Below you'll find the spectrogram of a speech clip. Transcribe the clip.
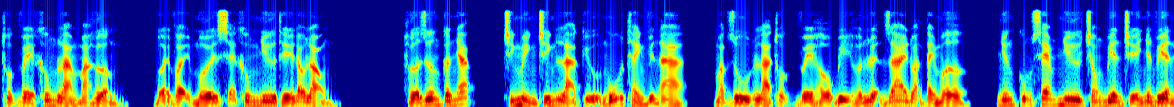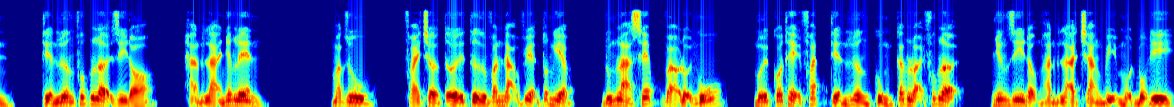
thuộc về không làm mà hưởng, bởi vậy mới sẽ không như thế đau lòng. Hứa Dương cân nhắc, chính mình chính là cựu ngũ thành viên A, mặc dù là thuộc về hậu bị huấn luyện giai đoạn tay mơ, nhưng cũng xem như trong biên chế nhân viên, tiền lương phúc lợi gì đó, hẳn là nhấc lên. Mặc dù, phải chờ tới từ văn đạo viện tốt nghiệp, đúng là xếp vào đội ngũ, mới có thể phát tiền lương cùng các loại phúc lợi, nhưng di động hẳn là trang bị một bộ đi.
